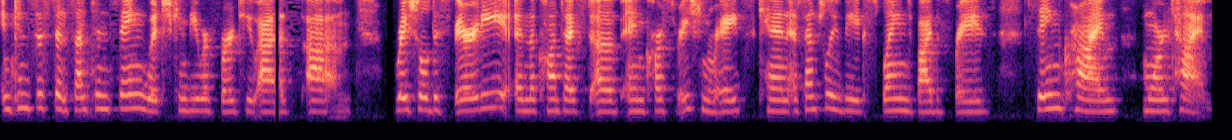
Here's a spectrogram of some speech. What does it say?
Inconsistent sentencing, which can be referred to as um, racial disparity in the context of incarceration rates, can essentially be explained by the phrase same crime, more time.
